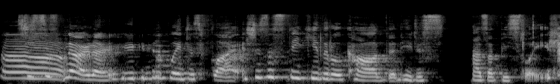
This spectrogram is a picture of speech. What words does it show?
Just, no, no, he can definitely just fly. It's just a sneaky little card that he just has up his sleeve.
